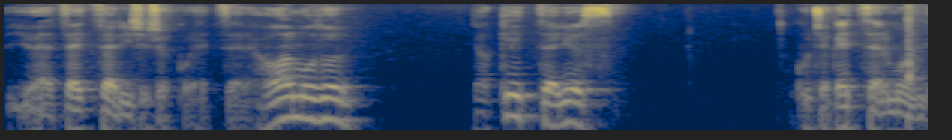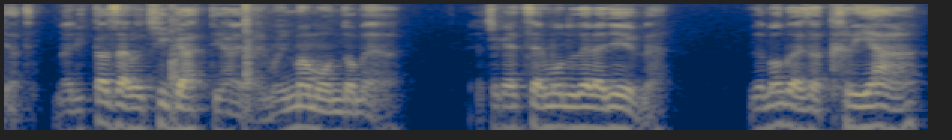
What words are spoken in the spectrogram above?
Jöhetsz egyszer is, és akkor egyszerre halmozod. Ha kétszer jössz, akkor csak egyszer mondjad. Mert itt az áll, hogy higatti hájaj, hogy ma mondom el. Csak egyszer mondod el egy évbe. De maga ez a kriá,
